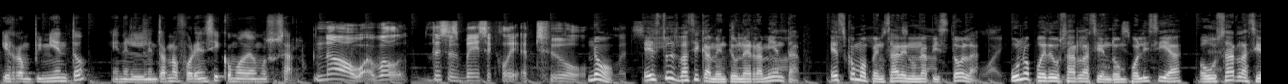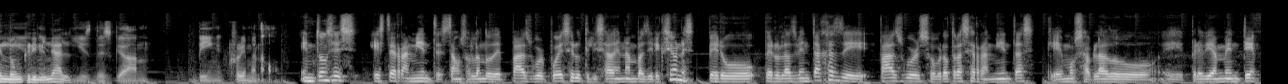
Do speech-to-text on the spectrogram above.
y rompimiento en el entorno forense y cómo debemos usarlo? No, well, this is basically a tool. No, esto es básicamente una herramienta. Es como pensar en una pistola. Uno puede usarla siendo un policía o usarla siendo un criminal. Entonces, esta herramienta, estamos hablando de Password, puede ser utilizada en ambas direcciones, pero, pero las ventajas de Password sobre otras herramientas que hemos hablado eh, previamente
